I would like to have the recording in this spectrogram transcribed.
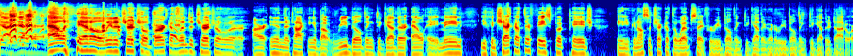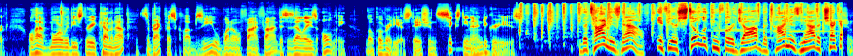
yeah, yeah. Alan Hahnel, Alina Churchill, Burke, and Linda Churchill are, are in. They're talking about rebuilding together LA Maine. You can check out their Facebook page, and you can also check out the website for Rebuilding Together. Go to rebuildingtogether.org. We'll have more with these three coming up. It's the Breakfast Club Z1055. This is LA's only local radio station, 69 degrees. The time is now. If you're still looking for a job, the time is now to check out.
